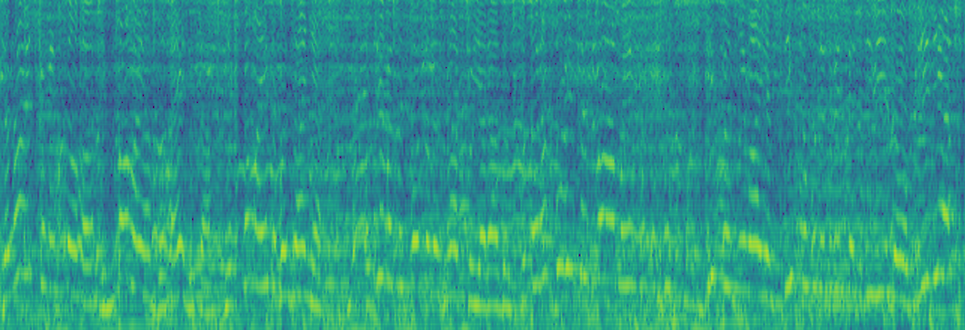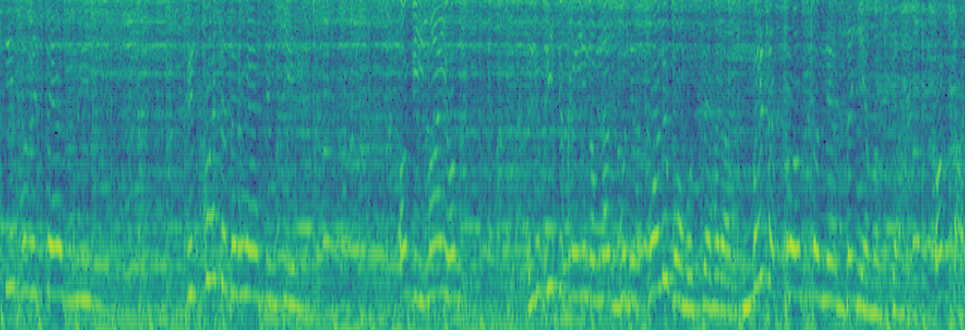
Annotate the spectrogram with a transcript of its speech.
Здоров'ячка міцного і многое благає літа. Якщо маєте бажання отримати фото на згадку, я рада сфотографуюся з вами. Всі, хто знімає, всі, хто буде дивитися ці відео, привіт всім величезний. Підходьте, дорогесенькі. Обіймаю. Любіть Україну, в нас буде по-любому все гаразд. Ми так просто не здаємося. От так.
